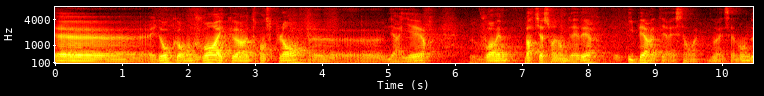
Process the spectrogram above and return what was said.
Euh, et donc en jouant avec un transplant euh, derrière, voire même partir sur un engrais vert, hyper intéressant. Ouais. ça montre.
